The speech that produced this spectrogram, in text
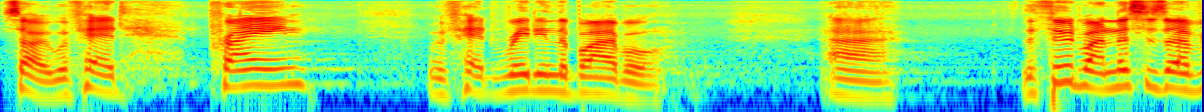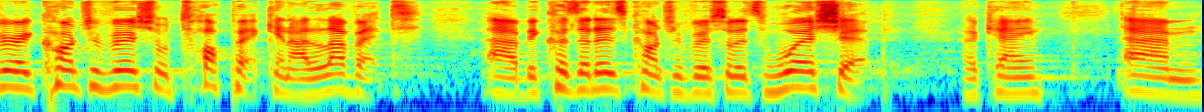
So we've had praying, we've had reading the Bible. Uh, the third one, this is a very controversial topic, and I love it uh, because it is controversial. It's worship, okay? Um,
